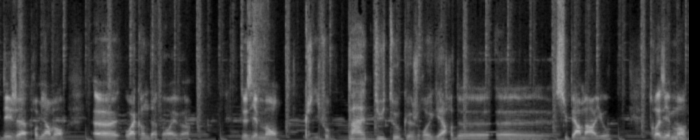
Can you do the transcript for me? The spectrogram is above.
déjà, premièrement, euh, Wakanda Forever. Deuxièmement, il faut pas du tout que je regarde euh, Super Mario. Troisièmement,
